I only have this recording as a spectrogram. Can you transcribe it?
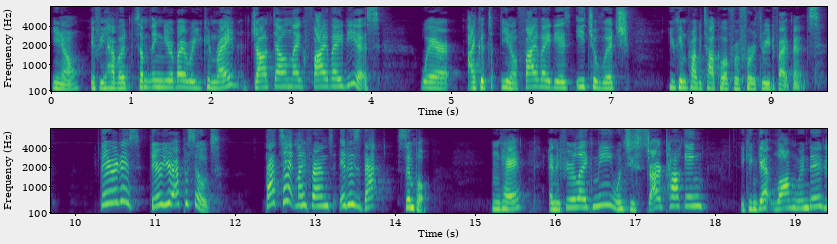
You know, if you have a, something nearby where you can write, jot down like five ideas where I could, you know, five ideas, each of which you can probably talk about for, for three to five minutes. There it is. There are your episodes. That's it, my friends. It is that simple. Okay. And if you're like me, once you start talking, it can get long winded,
